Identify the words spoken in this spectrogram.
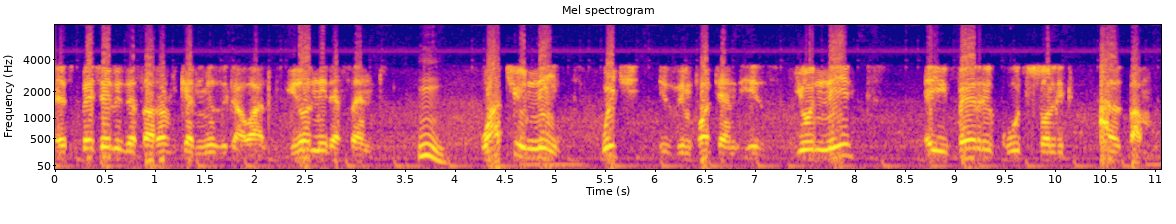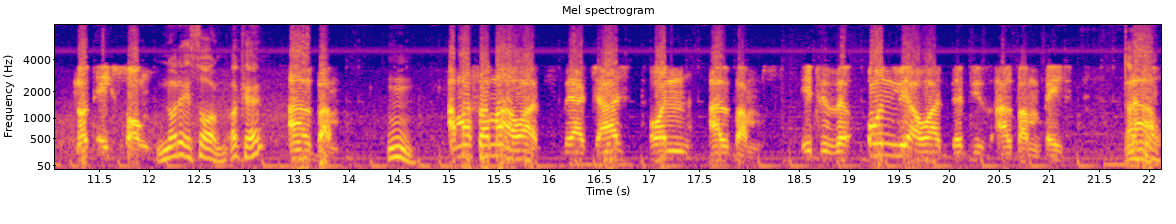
Especially the south african music award you don't need a cent. Mm. what you need which is important is you need a very good solid album not a song. Not a song. Okay. Album. Mm. ama-SAMA awards they are judged on albums. It is the only award that is album based now.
